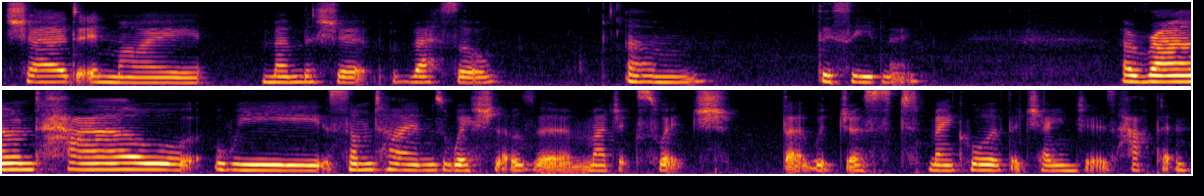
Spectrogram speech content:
shared in my membership vessel um, this evening around how we sometimes wish there was a magic switch that would just make all of the changes happen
